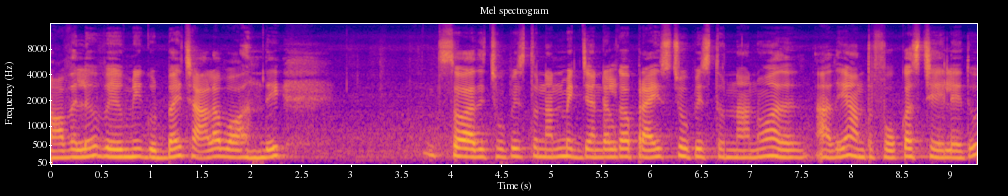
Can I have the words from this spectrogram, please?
novel wave me good bye చాలా బాగుంది. సో అది చూపిస్తున్నాను. మీకు జనరల్గా ప్రైస్ చూపిస్తున్నాను. అది అదే అంత ఫోకస్ చేయలేదు.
